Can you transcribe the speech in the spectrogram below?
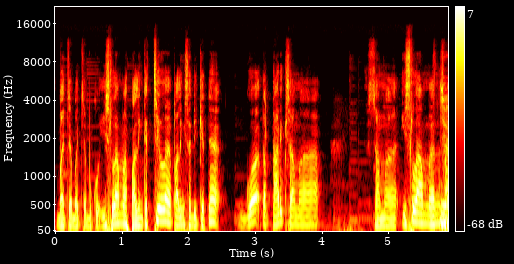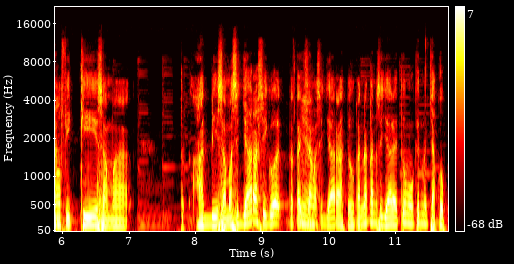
baca-baca buku Islam lah paling kecil lah paling sedikitnya gue tertarik sama sama Islam kan Iya. sama fikih sama hadis sama sejarah sih gue tertarik Iya. sama sejarah tuh karena kan sejarah itu mungkin mencakup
